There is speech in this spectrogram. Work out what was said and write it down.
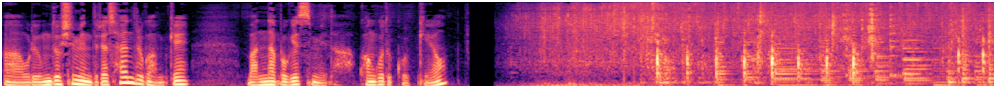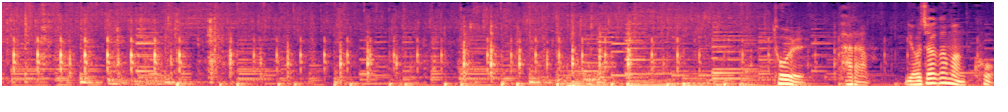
아, 우리 음도 시민들의 사연들과 함께 만나보겠습니다. 광고 듣고 올게요. 돌, 바람, 여자가 많고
